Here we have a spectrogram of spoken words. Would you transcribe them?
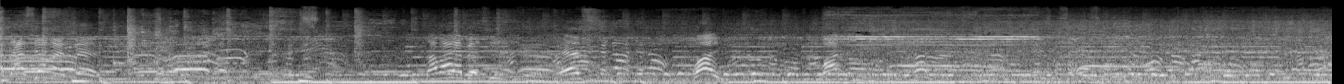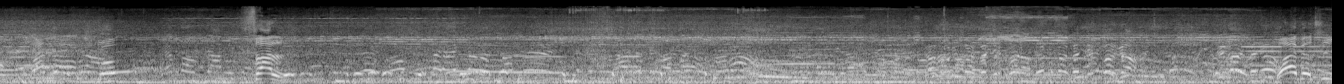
Attention elle fait ça va les petits? Yes why? One Sal. Ouais, Betty?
